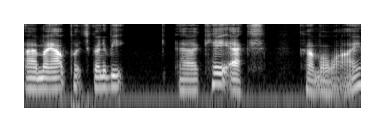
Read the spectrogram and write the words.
uh, my output is going to be uh, kx comma y.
